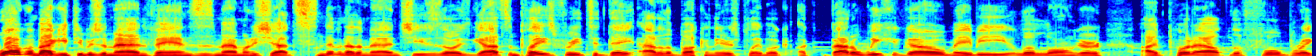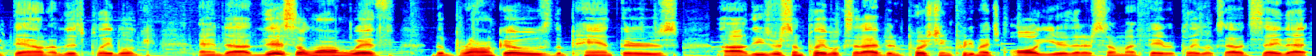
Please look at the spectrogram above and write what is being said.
Welcome back, YouTubers and Madden fans. This is Madden Money Shot, sniffing another Madden cheese as always. Got some plays for you today out of the Buccaneers playbook. About a week ago, maybe a little longer, I put out the full breakdown of this playbook. And uh, this, along with the Broncos, the Panthers, uh, these are some playbooks that I've been pushing pretty much all year that are some of my favorite playbooks. I would say that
